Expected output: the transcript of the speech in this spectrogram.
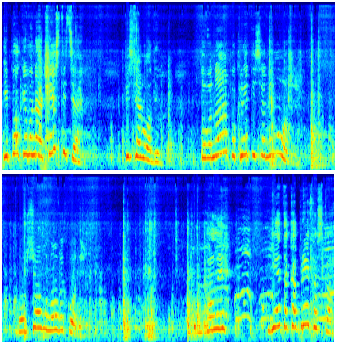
І поки вона чиститься після родів, то вона покритися не може. Бо все воно виходить. Але є така приказка.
